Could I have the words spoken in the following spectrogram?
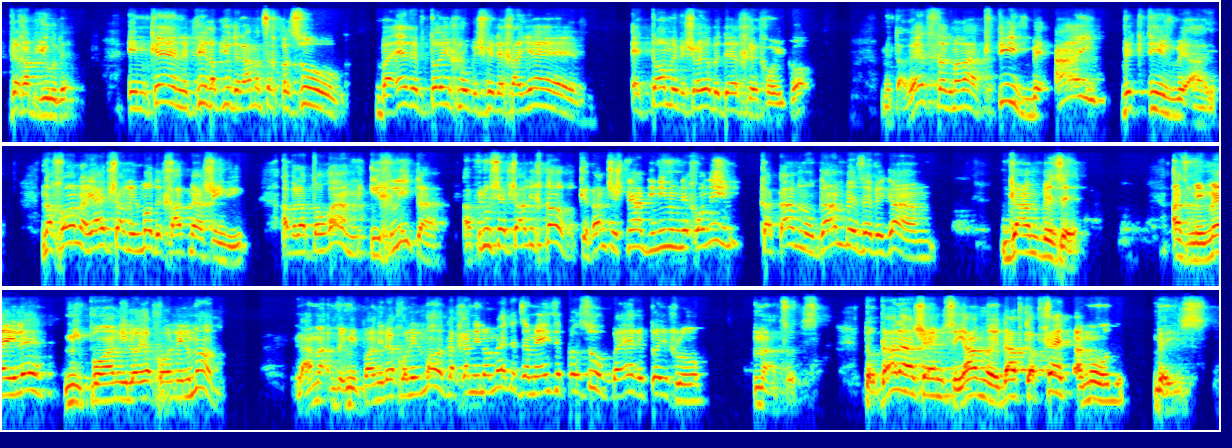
ורבי יהודה, אם כן, לפי רבי יהודה, למה צריך פסוק? בערב תאכלו בשביל לחייב את תומי ושוער בדרך רחויקו? מתרצת הגמרא, כתיב באי וכתיב באי. נכון, היה אפשר ללמוד אחד מהשני, אבל התורה החליטה, אפילו שאפשר לכתוב, כיוון ששני הדינים הם נכונים, כתבנו גם בזה וגם, גם בזה. אז ממילא, מפה אני לא יכול ללמוד. למה? ומפה אני לא יכול ללמוד, לכן אני לומד את זה מאיזה פסוק, בערב תאכלו מצוץ. תודה להשם, סיימנו את דף כ"ח עמוד בייס.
